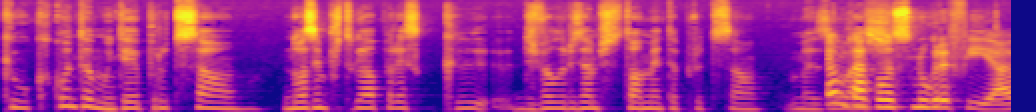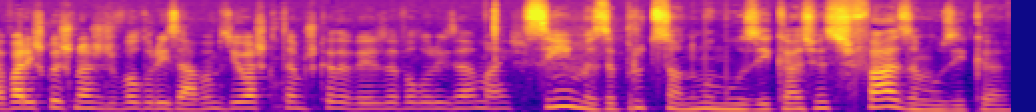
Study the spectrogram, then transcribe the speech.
que o que conta muito é a produção. Nós em Portugal parece que desvalorizamos totalmente a produção. Mas é um bocado acho... como a cenografia. Há várias coisas que nós desvalorizávamos e eu acho que estamos cada vez a valorizar mais. Sim, mas a produção de uma música às vezes faz a música.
